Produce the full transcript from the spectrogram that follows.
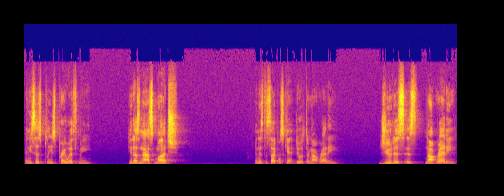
And he says, Please pray with me. He doesn't ask much, and his disciples can't do it. They're not ready. Judas is not ready.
